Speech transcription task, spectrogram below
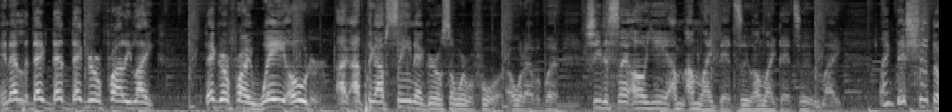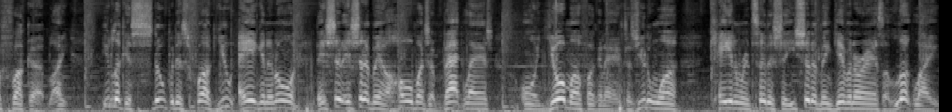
And that that that that girl probably like, that girl probably way older. I, I think I've seen that girl somewhere before or whatever, but she just say, "Oh yeah, I'm I'm like that too. I'm like that too." Like, like this, shut the fuck up. Like, you look as stupid as fuck. You egging it on. They should it should have been a whole bunch of backlash on your motherfucking ass because you the one catering to the shit. You should have been giving her ass a look like,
